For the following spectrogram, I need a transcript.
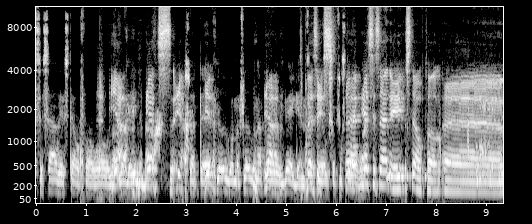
SSRI står för och Ja, vad det innebär? S- ja, Så att ja. flugorna, flugorna på Ja, väggen, så att Precis. förstår. Eh, SSRI står för eh,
